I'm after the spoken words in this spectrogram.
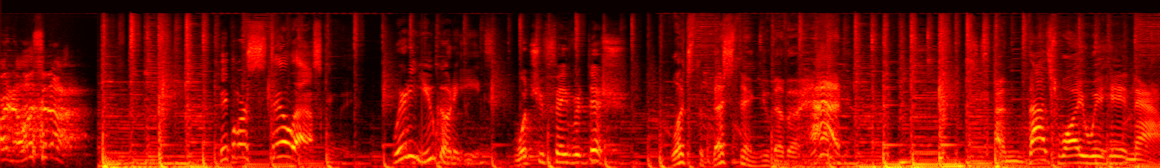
All right, now listen up. People are still asking me. Where do you go to eat? What's your favorite dish? What's the best thing you've ever had? And that's why we're here now.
